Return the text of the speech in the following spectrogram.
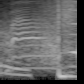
Yeah.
